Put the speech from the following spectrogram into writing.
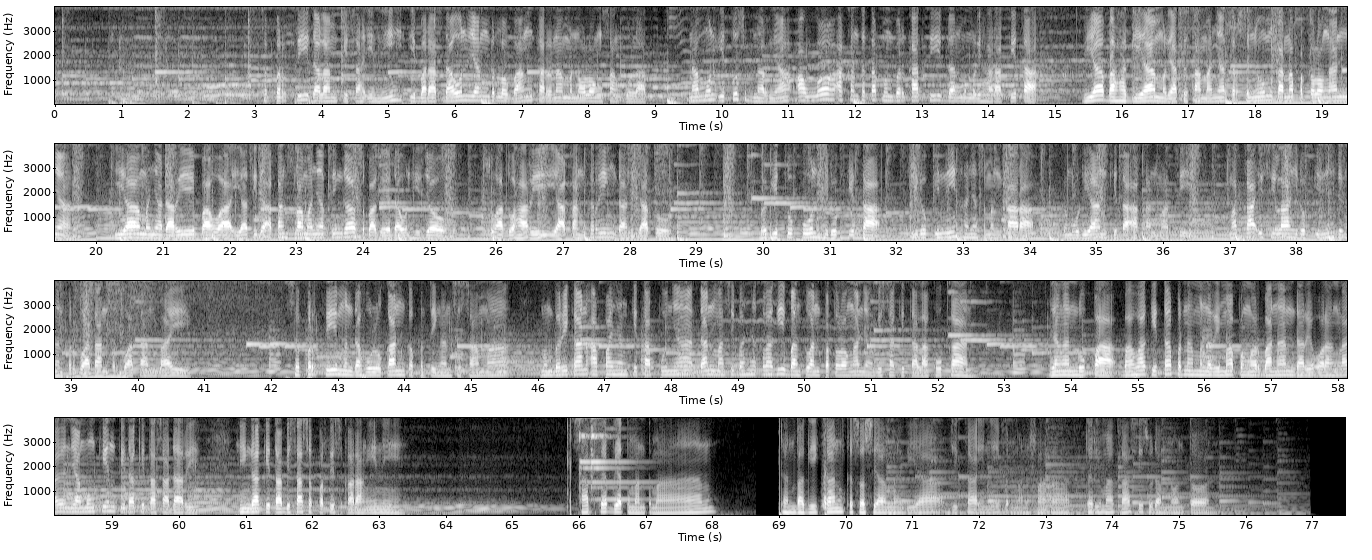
Seperti dalam kisah ini, ibarat daun yang berlobang karena menolong sang ulat. Namun itu sebenarnya Allah akan tetap memberkati dan memelihara kita. Dia bahagia melihat sesamanya tersenyum karena pertolongannya. Ia menyadari bahwa ia tidak akan selamanya tinggal sebagai daun hijau. Suatu hari ia akan kering dan jatuh. Begitupun hidup kita. Hidup ini hanya sementara. Kemudian kita akan mati maka isilah hidup ini dengan perbuatan-perbuatan baik seperti mendahulukan kepentingan sesama, memberikan apa yang kita punya dan masih banyak lagi bantuan pertolongan yang bisa kita lakukan. Jangan lupa bahwa kita pernah menerima pengorbanan dari orang lain yang mungkin tidak kita sadari, hingga kita bisa seperti sekarang ini subscribe ya teman-teman dan bagikan ke sosial media jika ini bermanfaat. Terima kasih sudah menonton.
